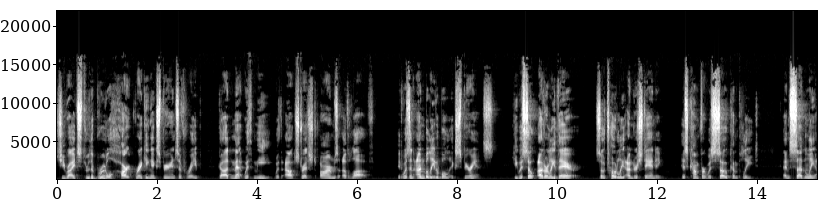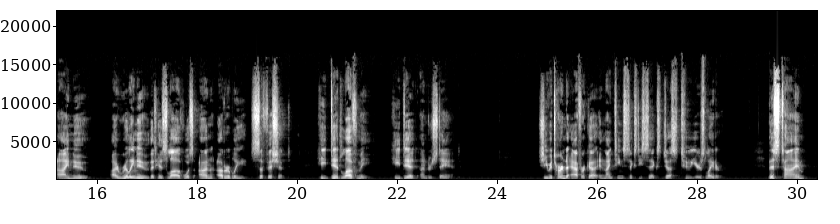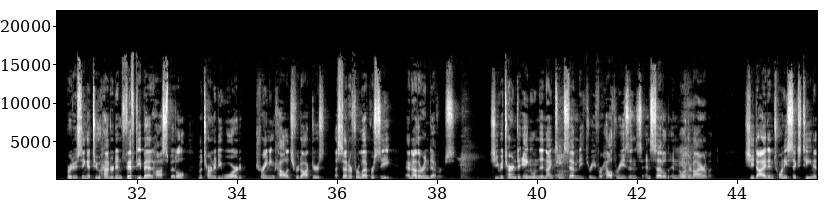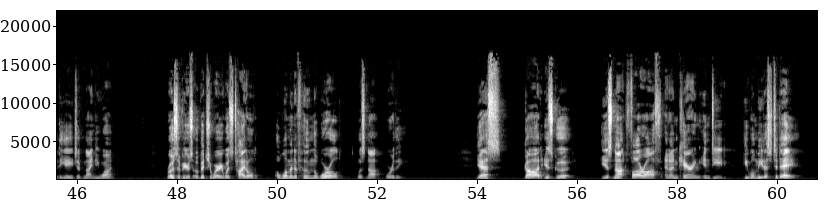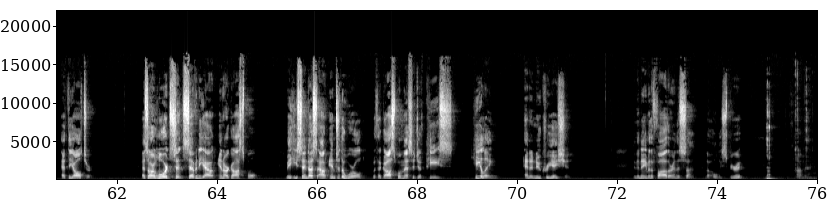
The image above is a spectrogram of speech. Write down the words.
She writes, Through the brutal, heartbreaking experience of rape, God met with me with outstretched arms of love. It was an unbelievable experience. He was so utterly there, so totally understanding. His comfort was so complete. And suddenly I knew, I really knew that his love was unutterably sufficient. He did love me. He did understand. She returned to Africa in 1966, just two years later this time producing a 250 bed hospital, maternity ward, training college for doctors, a center for leprosy, and other endeavors. She returned to England in 1973 for health reasons and settled in Northern Ireland. She died in 2016 at the age of 91. Roseveare's obituary was titled, A Woman of Whom the World Was Not Worthy. Yes, God is good. He is not far off and uncaring. Indeed, he will meet us today at the altar. As our Lord sent 70 out in our gospel, may He send us out into the world with a gospel message of peace, healing, and a new creation. In the name of the Father, and the Son, and the Holy Spirit, Amen.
